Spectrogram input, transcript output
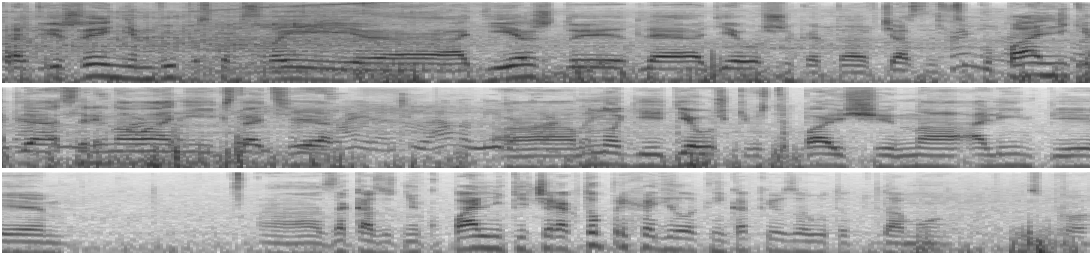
продвижением, выпуском своей э, одежды для девушек. Это, в частности, купальники для соревнований. И, кстати, э, многие девушки, выступающие на Олимпии, э, заказывают мне купальники. Вчера кто приходила к ней? Как ее зовут, эту даму из ПРО?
